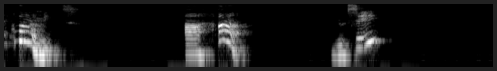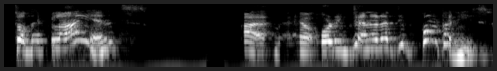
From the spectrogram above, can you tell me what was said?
economies. Aha, you see? So the clients uh, or regenerative companies.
